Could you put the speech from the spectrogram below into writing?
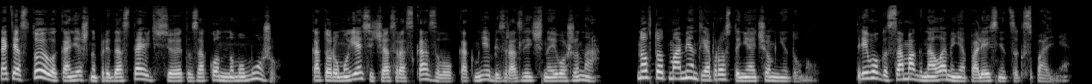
Хотя стоило, конечно, предоставить все это законному мужу, которому я сейчас рассказывал, как мне безразлична его жена. Но в тот момент я просто ни о чем не думал. Тревога сама гнала меня по лестнице к спальне.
